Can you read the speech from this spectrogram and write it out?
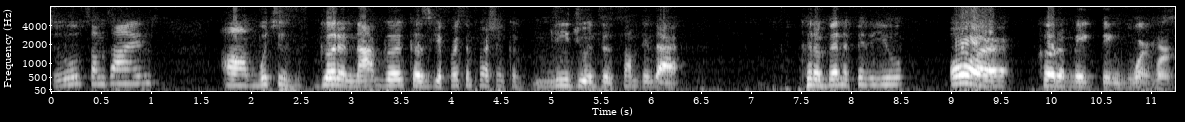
too sometimes, um, which is good and not good because your first impression could lead you into something that could have benefited you or could have made things worse. Worse.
